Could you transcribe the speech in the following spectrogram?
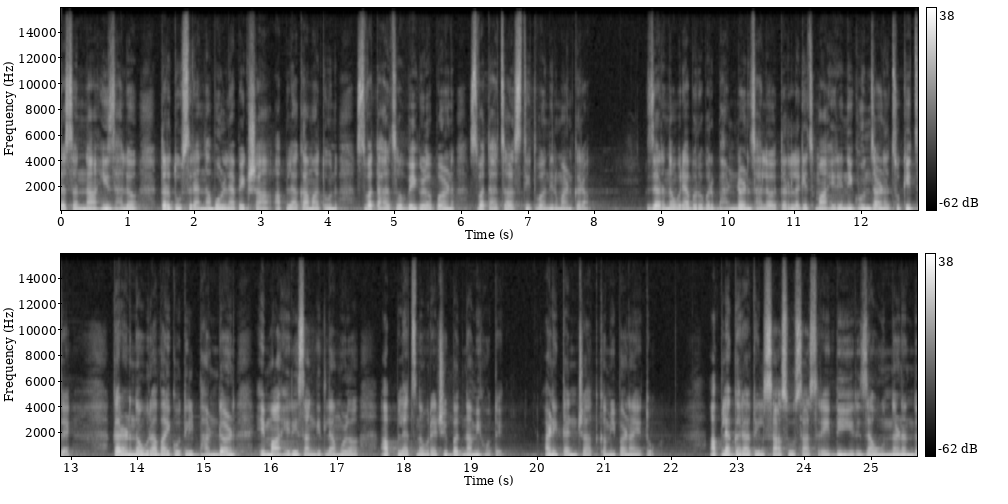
तसं नाही झालं तर दुसऱ्यांना बोलण्यापेक्षा आपल्या कामातून स्वतःचं वेगळंपण स्वतःचं अस्तित्व निर्माण करा. जर नवऱ्याबरोबर भांडण झालं तर लगेच माहेरी निघून जाणं चुकीचं आहे. कारण नवरा बायकोतील भांडण हे माहेरी सांगितल्यामुळं आपल्याच नवऱ्याची बदनामी होते आणि त्यांच्यात कमीपणा येतो. आपल्या घरातील सासू सासरे दीर जाऊ नणंद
